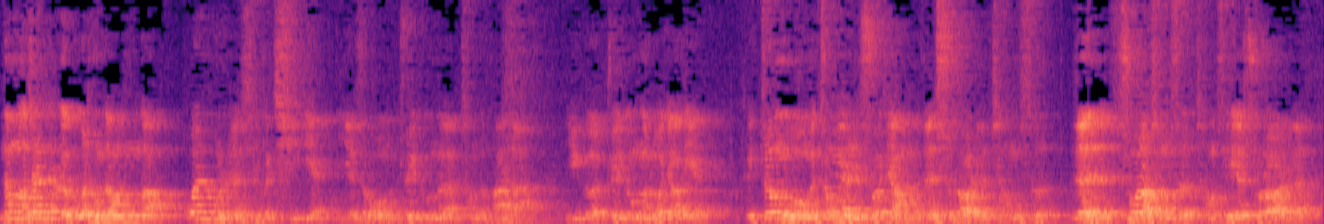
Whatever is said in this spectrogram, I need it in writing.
那么在这个过程当中呢，关注人是一个起点，也是我们最终的城市发展一个最终的落脚点。正如我们正院士所讲的，人塑造人，城市人塑造城市，城市也塑造人。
